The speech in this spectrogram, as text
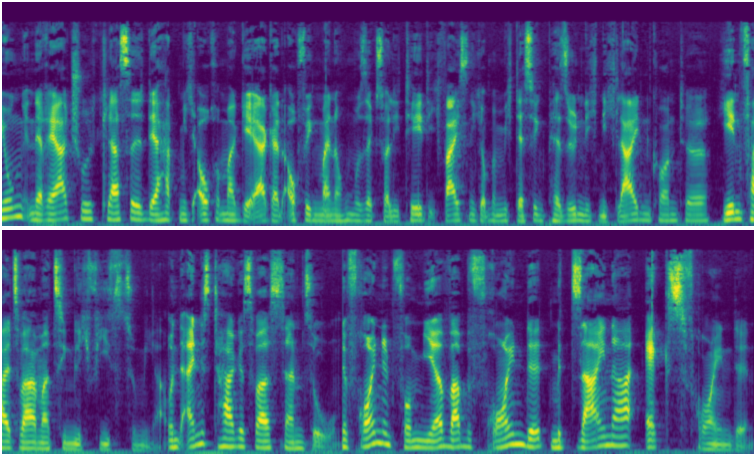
Jungen in der Realschulklasse, der hat mich auch immer geärgert, auch wegen meiner Homosexualität. Ich weiß nicht, ob er mich deswegen persönlich nicht leiden konnte. Jedenfalls war er mal ziemlich fies zu mir. Und eines Tages war es dann so. Eine Freundin von mir war befreundet mit seiner Ex-Freundin.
